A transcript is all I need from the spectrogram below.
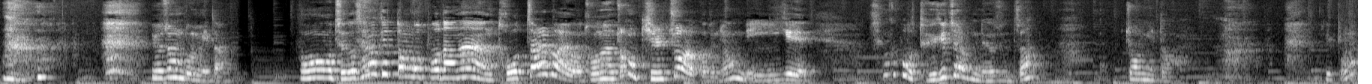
이 정도입니다. 어, 제가 생각했던 것보다는 더 짧아요. 저는 조금 길 줄 알았거든요. 근데 이게 생각보다 되게 짧은데요, 진짜? 걱정이다. 그리고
